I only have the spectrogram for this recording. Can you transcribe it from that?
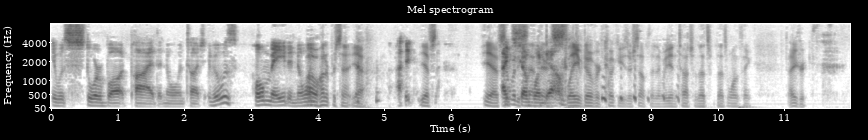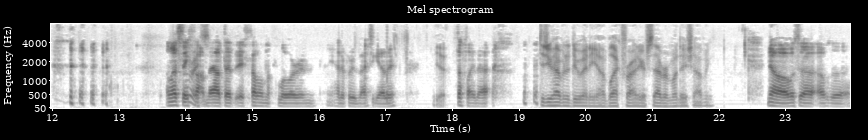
it was store bought pie that no one touched. If it was homemade and no one, oh, 100 percent. Yeah, I, yeah. If, yeah, if somebody sat there down. slaved over cookies or something and we didn't touch them, that's that's one thing. I agree. unless they right. found out that it fell on the floor and you had to put it back together, Yeah. stuff like that. Did you happen to do any uh, Black Friday or Cyber Monday shopping? No, I was a I was a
